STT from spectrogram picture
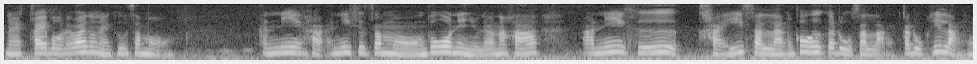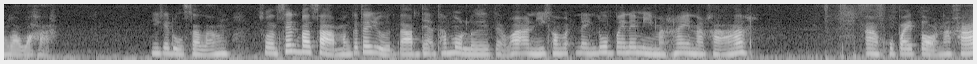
ไหนใครบอกได้ว่าตรงไหนคือสมอง อันนี้ค่ะ อันนี้คือสมองทุกคนเห็นอยู่แล้วนะคะ อันนี้คือไขสันหลังก็คือกระดูกสันหลังกระดูกที่หลังของเราอะค่ะ นี่กระดูกสันหลัง ส่วนเส้นประสาทมันก็จะอยู่ตามเนี่ยทั้งหมดเลย แต่ว่าอันนี้เขาในรูปไม่ได้มีมาให้นะคะ อะครูไปต่อนะคะ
